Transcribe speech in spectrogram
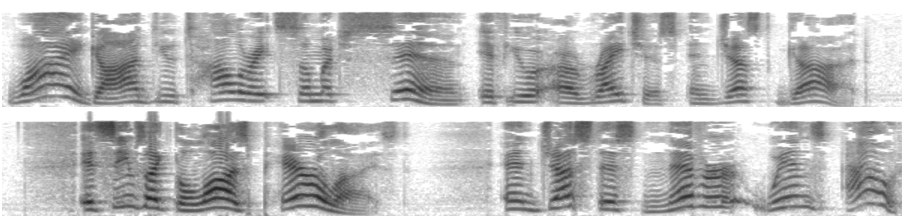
Why, God, do you tolerate so much sin if you are a righteous and just God? It seems like the law is paralyzed and justice never wins out.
